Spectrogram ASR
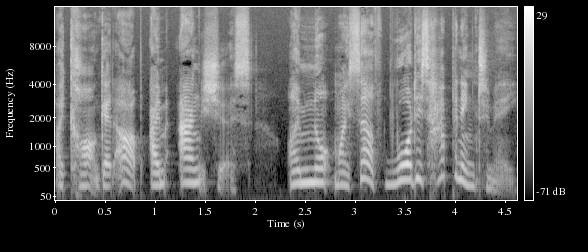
I can't get up. I'm anxious. I'm not myself. What is happening to me?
